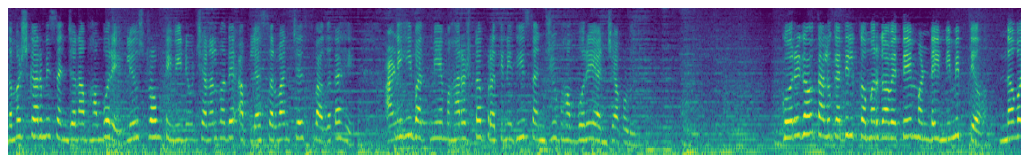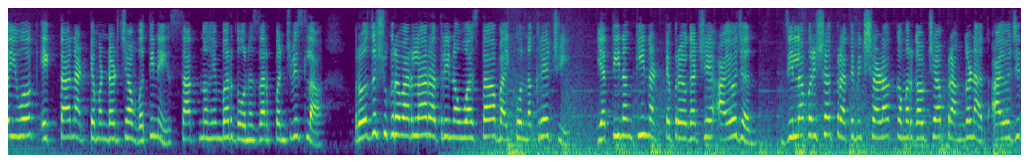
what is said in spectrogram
नमस्कार मी Sanjana Bhambore. Blue storm TV news चॅनलमध्ये आपल्या सर्वांचे स्वागत आहे. आणि ही बातमी आहे महाराष्ट्र प्रतिनिधी संजीव भांबोरे यांच्याकडून. गोरेगाव तालुक्यातील कमरगाव येथे मंडई निमित्त नवयुवक एकता नाट्य मंडळच्या वतीने सात नोव्हेंबर दोन हजार पंचवीस ला रोज शुक्रवारला रात्री नऊ वाजता बायको नखऱ्याची या तीन अंकी नाट्यप्रयोगाचे आयोजन जिल्हा परिषद प्राथमिक शाळा कमरगावच्या प्रांगणात आयोजित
